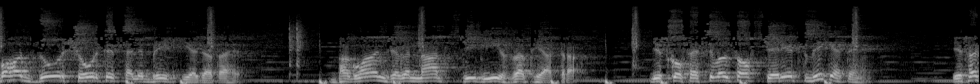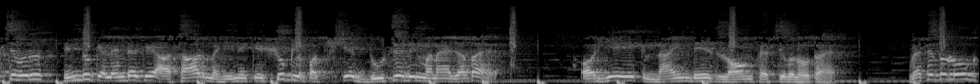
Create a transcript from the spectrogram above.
बहुत ज़ोर शोर से सेलिब्रेट किया जाता है। भगवान जगन्नाथ जी की रथ यात्रा, जिसको फेस्टिवल्स ऑफ़ चैरियट्स भी कहते हैं। ये फेस्टिवल हिंदू कैलेंडर के आषाढ़ महीने के शुक्ल पक्ष के दूसरे दिन मनाया जाता है। और ये एक नाइन डेज़ लॉन्ग फेस्टिवल होता है। वैसे तो लोग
